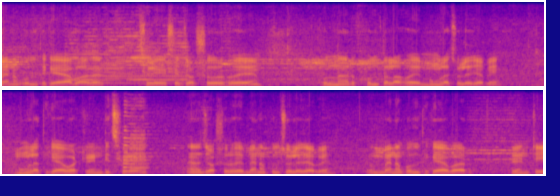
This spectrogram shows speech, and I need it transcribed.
বেনাপোল থেকে আবার ছেড়ে এসে যশোর হয়ে খুলনার ফুলতলা হয়ে মোংলা চলে যাবে। মোংলা থেকে আবার ট্রেনটি ছেড়ে যশোর হয়ে বেনাপোল চলে যাবে। এবং বেনাপোল থেকে আবার ট্রেনটি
